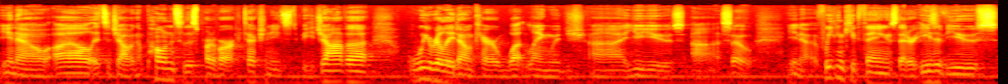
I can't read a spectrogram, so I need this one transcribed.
you know, well, it's a Java component, so this part of our architecture needs to be Java. We really don't care what language uh, you use. Uh, so, you know, if we can keep things that are ease of use,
